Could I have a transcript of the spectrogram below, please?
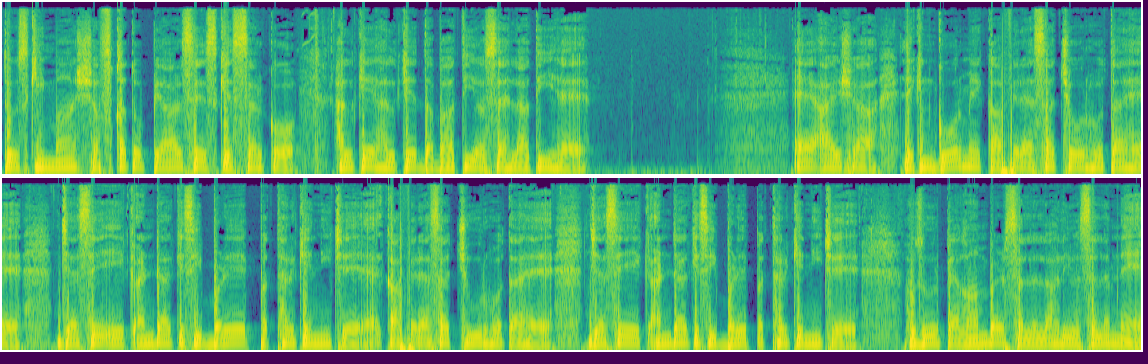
تو اس کی ماں شفقت و پیار سے اس کے سر کو ہلکے ہلکے دباتی اور سہلاتی ہے۔ اے عائشہ، لیکن گور میں کافر ایسا چور ہوتا ہے جیسے ایک انڈا کسی بڑے پتھر کے نیچے، کافر ایسا چور ہوتا ہے جیسے ایک انڈا کسی بڑے پتھر کے نیچے۔ حضور پیغامبر صلی اللہ علیہ وسلم نے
